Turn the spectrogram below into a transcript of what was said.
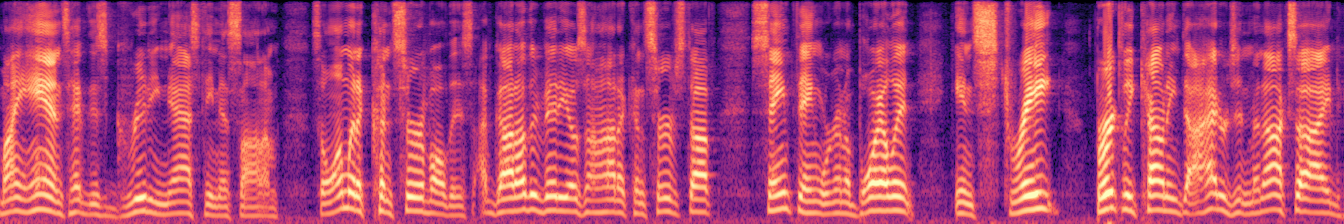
my hands have this gritty nastiness on them. So I'm going to conserve all this. I've got other videos on how to conserve stuff. Same thing, we're going to boil it in straight Berkeley County dihydrogen monoxide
